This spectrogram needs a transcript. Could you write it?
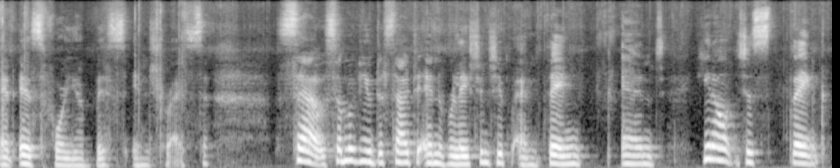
It is for your best interest. So, some of you decide to end a relationship and think, and you know, just think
